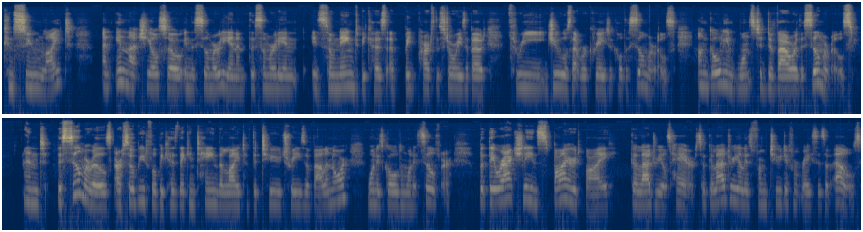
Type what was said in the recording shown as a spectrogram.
consume light. And in that, she also, in the Silmarillion, and the Silmarillion is so named because a big part of the story is about three jewels that were created called the Silmarils. Ungoliant wants to devour the Silmarils. And the Silmarils are so beautiful because they contain the light of the two trees of Valinor. One is gold and one is silver. But they were actually inspired by Galadriel's hair. So Galadriel is from two different races of elves,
